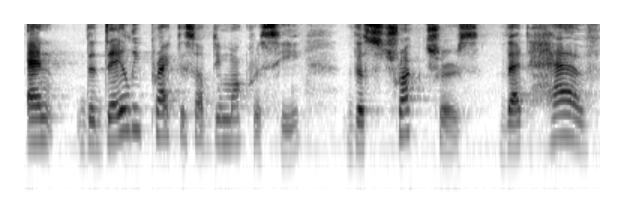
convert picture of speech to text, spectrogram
And the daily practice of democracy, the structures that have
